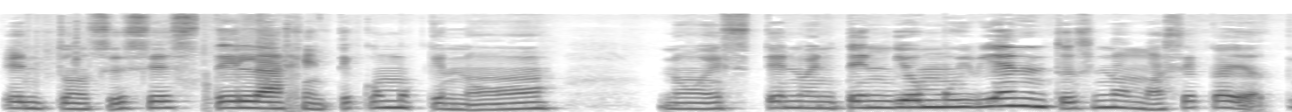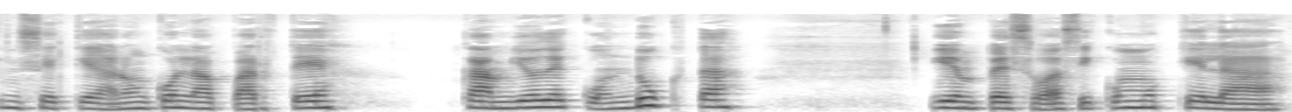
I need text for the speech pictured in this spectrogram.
Entonces este la gente como que no no este no entendió muy bien entonces nomás se, se quedaron con la parte cambio de conducta y empezó así como que la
